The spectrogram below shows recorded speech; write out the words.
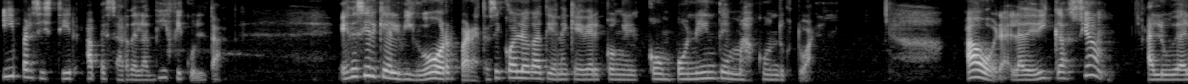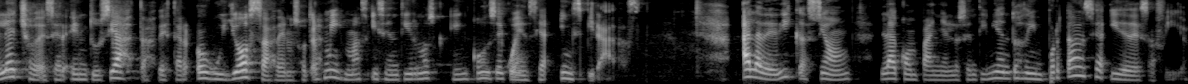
y persistir a pesar de la dificultad. Es decir, que el vigor para esta psicóloga tiene que ver con el componente más conductual. Ahora, la dedicación alude al hecho de ser entusiastas, de estar orgullosas de nosotras mismas y sentirnos en consecuencia inspiradas. A la dedicación la acompañan los sentimientos de importancia y de desafío.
